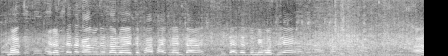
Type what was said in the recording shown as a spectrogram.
पहिले मग हे रस्त्याचं काम इथं चालू आहे ते पा पाईपलाईनचा त्याच्यात तुम्ही बसले आहे. हा?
